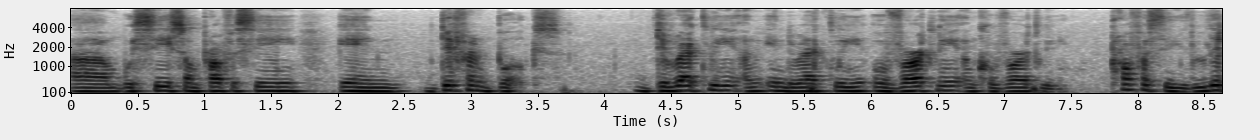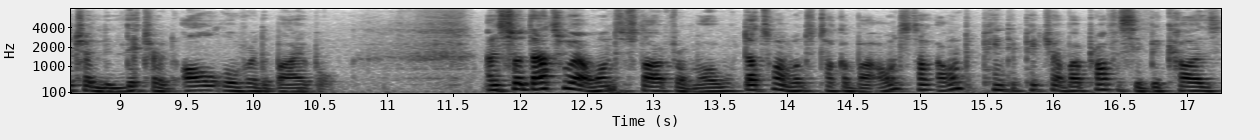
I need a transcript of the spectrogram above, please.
Um, we see some prophecy in different books, directly and indirectly, overtly and covertly. Prophecy is literally littered all over the Bible. And so that's where I want to start from, or that's what I want to talk about. I want to talk. I want to paint a picture about prophecy because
